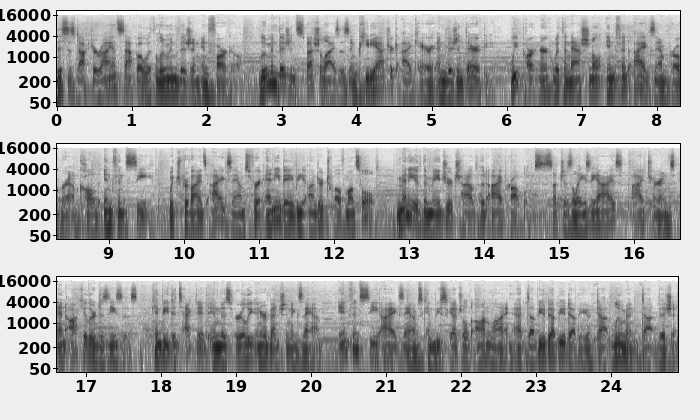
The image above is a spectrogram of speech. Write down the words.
This is Dr. Ryan Sappo with Lumen Vision in Fargo. Lumen Vision specializes in pediatric eye care and vision therapy. We partner with a national infant eye exam program called InfantSEE, which provides eye exams for any baby under 12 months old. Many of the major childhood eye problems, such as lazy eyes, eye turns, and ocular diseases, can be detected in this early intervention exam. InfantSEE eye exams can be scheduled online at www.lumen.vision.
